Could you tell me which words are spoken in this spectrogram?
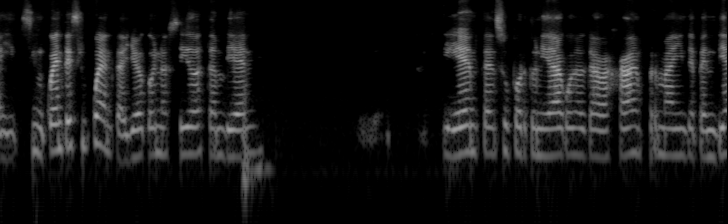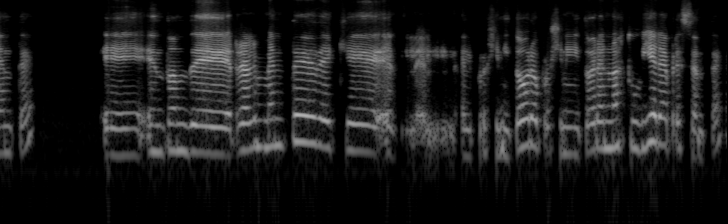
hay 50 y 50, yo he conocido también clientes en su oportunidad cuando trabajaba en forma independiente, eh, en donde realmente de que el, el, progenitor o progenitora no estuviera presente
